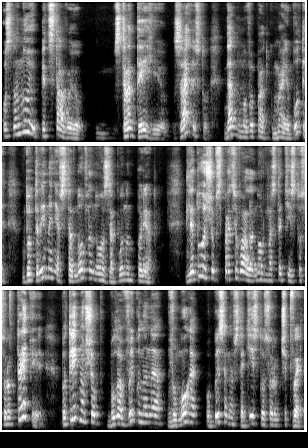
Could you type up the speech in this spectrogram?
Основною підставою, стратегією захисту в даному випадку має бути дотримання встановленого законом порядку. Для того, щоб спрацювала норма статті 143, потрібно, щоб була виконана вимога, описана в статті 144.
